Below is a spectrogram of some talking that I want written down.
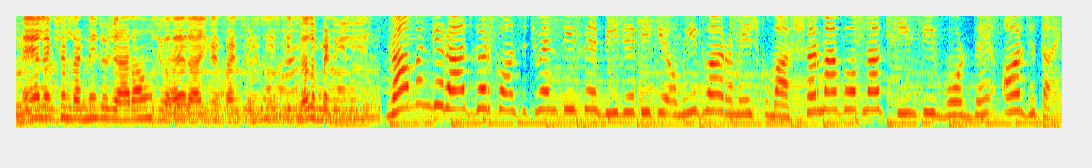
मैं इलेक्शन लड़ने जो जा रहा हूँ जो है राजगढ़ कॉन्स्टिट्यूंसी इसकी डेवलपमेंट के लिए। रामबन के राजगढ़ कॉन्स्टिट्यूएंसी से बीजेपी के उम्मीदवार रमेश कुमार शर्मा को अपना कीमती वोट दें और जिताएँ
